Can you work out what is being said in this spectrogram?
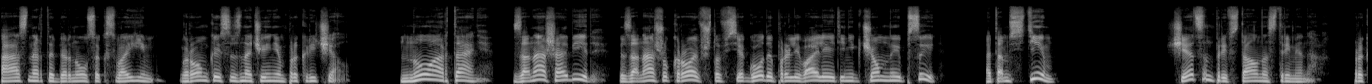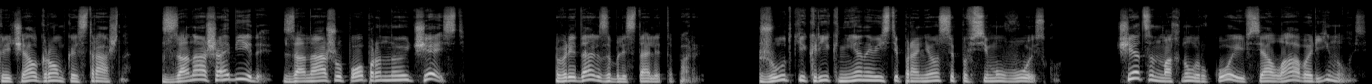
Аснард обернулся к своим, громко и со значением прокричал. «Ну, Артане, за наши обиды, за нашу кровь, что все годы проливали эти никчемные псы! Отомстим!» Щецин привстал на стременах, прокричал громко и страшно. «За наши обиды! За нашу попранную честь!» В рядах заблистали топоры. Жуткий крик ненависти пронесся по всему войску. Щецин махнул рукой, и вся лава ринулась,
